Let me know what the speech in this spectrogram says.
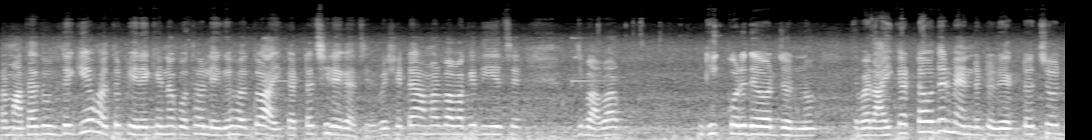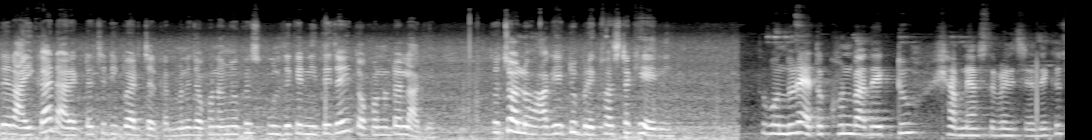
আর মাথা তুলতে গিয়ে হয়তো পেরেকে না কোথাও লেগে হয়তো আই কার্ডটা ছিঁড়ে গেছে। এবার সেটা আমার বাবাকে দিয়েছে যে, বাবা, ঠিক করে দেওয়ার জন্য। এবার আই কার্ডটা ওদের ম্যান্ডেটরি। একটা হচ্ছে ওদের আই কার্ড আর একটা হচ্ছে ডিপার্চার কার্ড। মানে যখন আমি ওকে স্কুল থেকে নিতে যাই, তখন ওটা লাগে। তো চলো, আগে একটু ব্রেকফাস্টটা খেয়ে নিই তো বন্ধুরা, এতক্ষণ বাদে একটু সামনে আসতে পেরেছে। দেখেছ,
